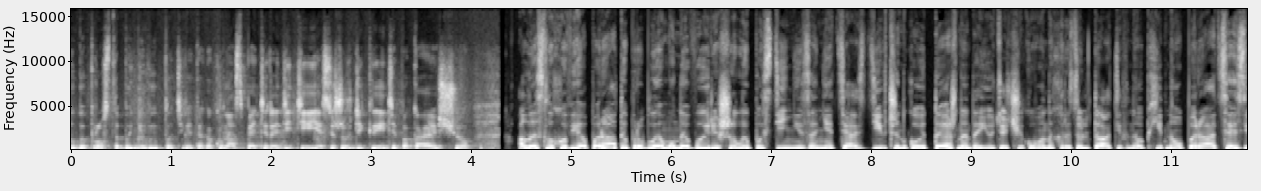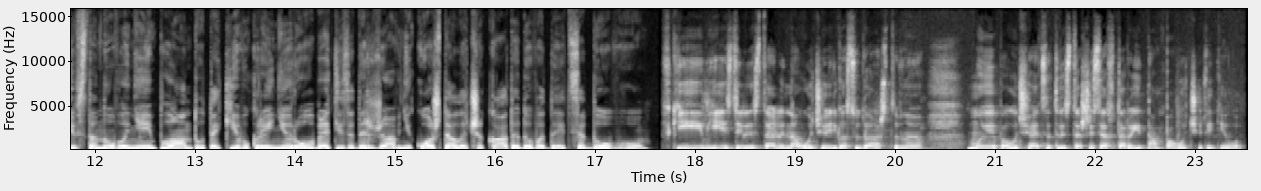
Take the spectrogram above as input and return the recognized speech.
мы бы просто бы не выплатили, так как у нас пятеро детей, я сижу в декрете пока еще. Але слухові апарати проблему не вирішили. Постійні заняття з дівчинкою теж не дають очікуваних результатів. Необхідна операція зі встановлення імпланту. Такі в Україні роблять і за державні кошти, але чекати доведеться довго. В Киев ездили, стали на очередь государственную. Мы, получается, 362 там по очереди. Вот.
